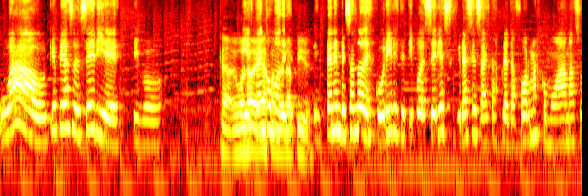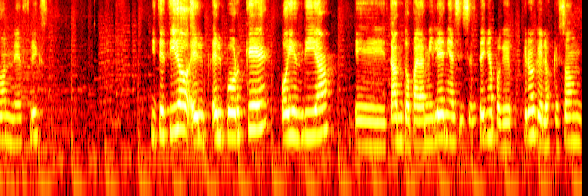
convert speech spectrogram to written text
wow, qué pedazo de serie, tipo... Claro, igual Y están como de- están empezando a descubrir este tipo de series gracias a estas plataformas como Amazon, Netflix. Y te tiro el, el por qué hoy en día, eh, tanto para millennials y centennials, porque creo que los que son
